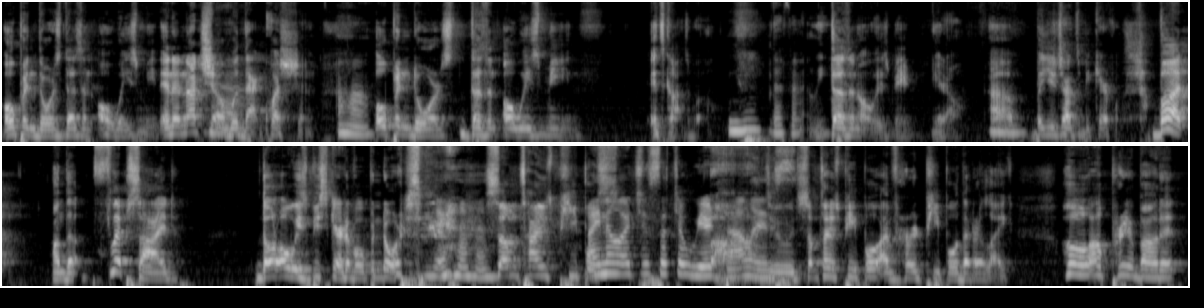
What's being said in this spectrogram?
open doors doesn't always mean. In a nutshell, with that question, Uh huh. open doors doesn't always mean it's God's will. Mm-hmm. Definitely. Doesn't always mean, you know. Mm-hmm. Um, but you just have to be careful. But on the flip side, don't always be scared of open doors. Yeah. Sometimes people I know it's just such a weird Oh, balance. Dude, sometimes people, I've heard people that are like, oh, I'll pray about it.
